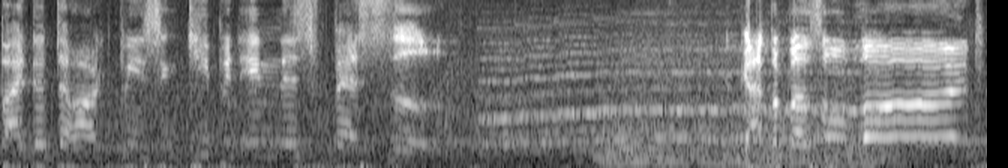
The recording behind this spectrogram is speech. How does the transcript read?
by the dark beast and keep it in this vessel. Got the vessel light.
